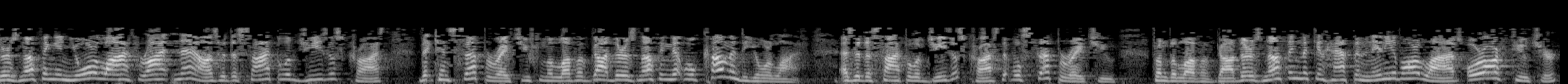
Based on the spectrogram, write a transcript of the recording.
There's nothing in your life right now as a disciple of Jesus Christ that can separate you from the love of God. There is nothing that will come into your life as a disciple of Jesus Christ that will separate you from the love of God. There is nothing that can happen in any of our lives or our future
